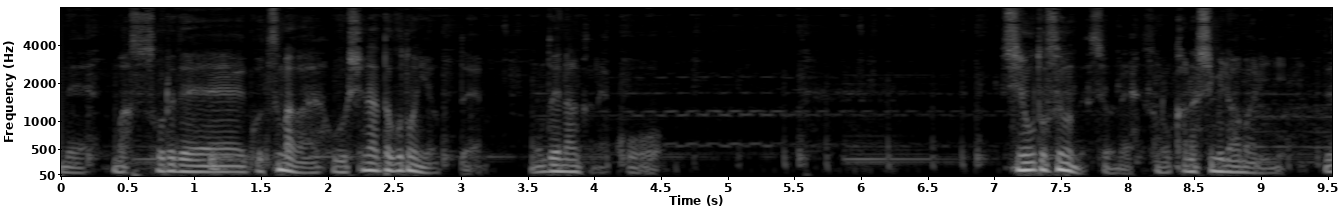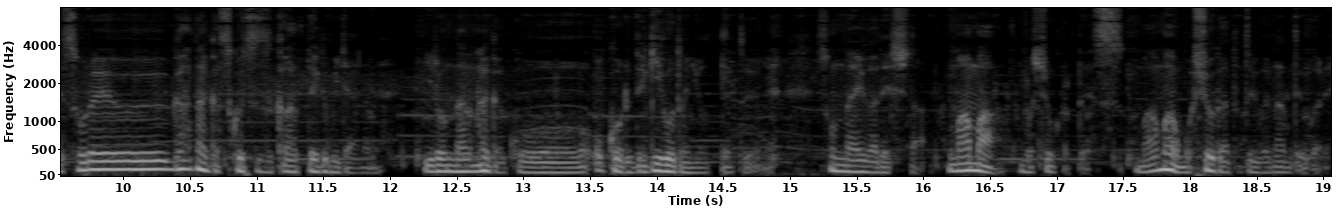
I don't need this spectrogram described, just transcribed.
ね、まあ、それで、こう、妻が失ったことによって、本当になんかね、こう、死のうとするんですよね。その悲しみのあまりに。で、それがなんか少しずつ変わっていくみたいなね。いろんななんかこう、起こる出来事によってというね、そんな映画でした。まあまあ面白かったです。まあまあ面白かったというか、なんというかね、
